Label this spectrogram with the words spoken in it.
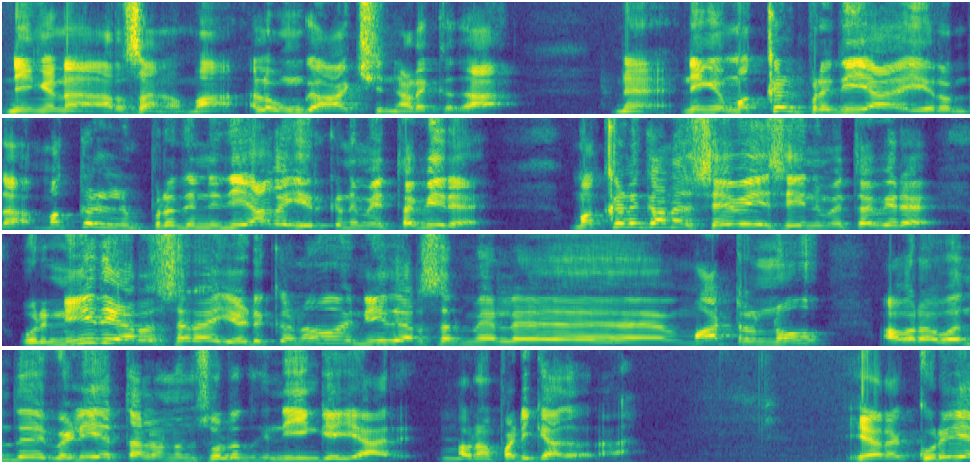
நீங்கள் என்ன அரசாங்கமா? இல்லை உங்கள் ஆட்சி நடக்குதா? நீங்கள் மக்கள் பிரதியாக இருந்தால் மக்கள் பிரதிநிதியாக இருக்கணுமே தவிர மக்களுக்கான சேவையை செய்யணுமே தவிர ஒரு நீதி அரசரை எடுக்கணும் நீதி அரசர் மேலே மாற்றணும் அவரை வந்து வெளியே தள்ளணும்னு சொல்றதுக்கு நீங்கள் யார்? அவரை படிக்காதவரா? ஏறக்குறைய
